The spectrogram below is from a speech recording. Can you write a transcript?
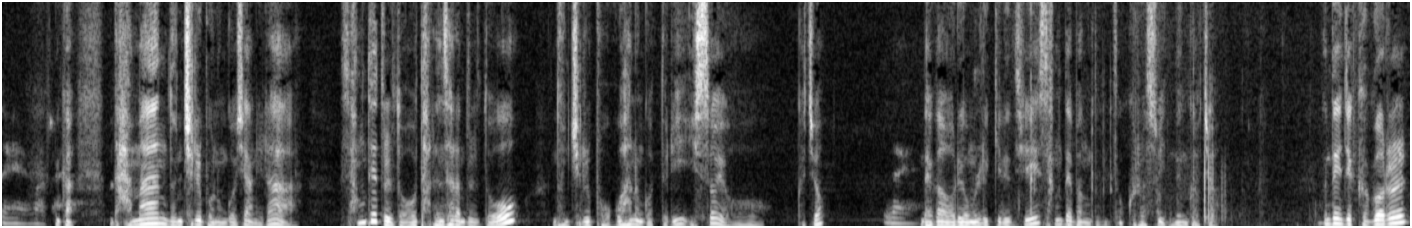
네. 맞아요. 그러니까 나만 눈치를 보는 것이 아니라 상대들도 다른 사람들도 눈치를 보고 하는 것들이 있어요. 그죠? 네. 내가 어려움을 느끼듯이 상대방도 그럴 수 있는 거죠. 근데 이제 그거를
